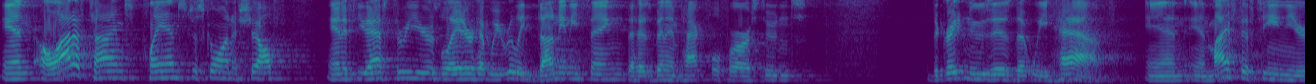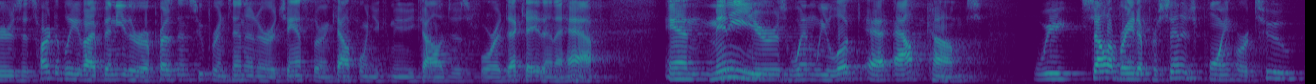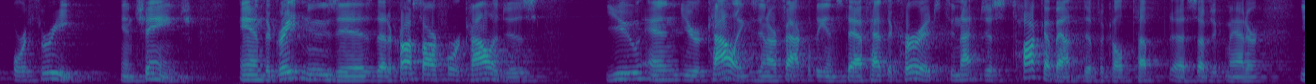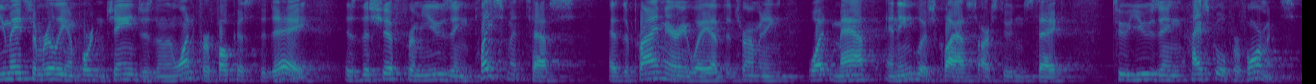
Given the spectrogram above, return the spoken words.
And a lot of times plans just go on a shelf and if you ask three years later, have we really done anything that has been impactful for our students? The great news is that we have. And in my 15 years, it's hard to believe I've been either a president, superintendent, or a chancellor in California community colleges for a decade and a half. And many years when we look at outcomes, we celebrate a percentage point or two or three in change. And the great news is that across our four colleges, you and your colleagues and our faculty and staff had the courage to not just talk about difficult uh, subject matter, you made some really important changes. And the one for focus today is the shift from using placement tests as the primary way of determining what math and English class our students take to using high school performance.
